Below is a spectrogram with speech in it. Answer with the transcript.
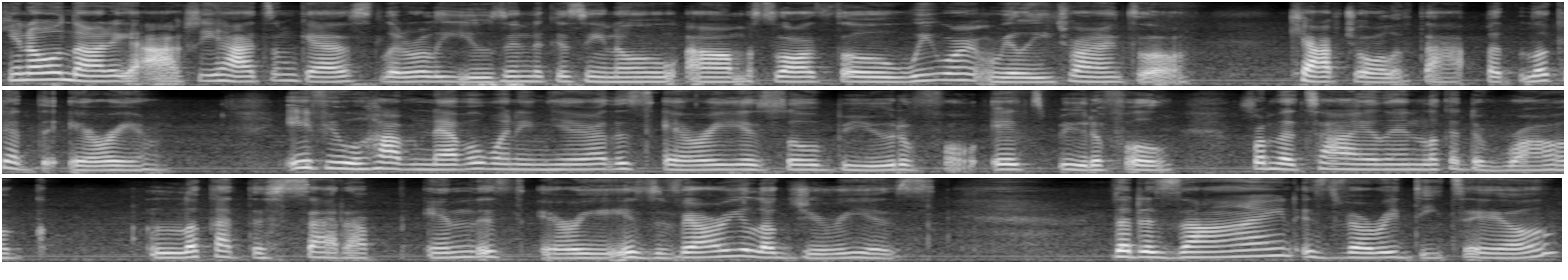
You know, now they actually had some guests literally using the casino um, slot, so we weren't really trying to capture all of that. But look at the area if you have never went in here this area is so beautiful. It's beautiful. From the tiling look at the rug. Look at the setup in this area. It's very luxurious. The design is very detailed.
